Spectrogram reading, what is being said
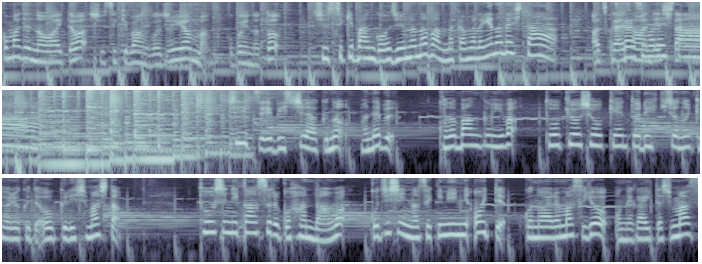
こまでのお相手は出席番号14番国母ゆのと。出席番号17番中村ゆなでした。お疲れ様でした。私立恵比寿中学のマネ部この番組は東京証券取引所の協力でお送りしました。投資に関するご判断はご自身の責任において行われますようお願いいたします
